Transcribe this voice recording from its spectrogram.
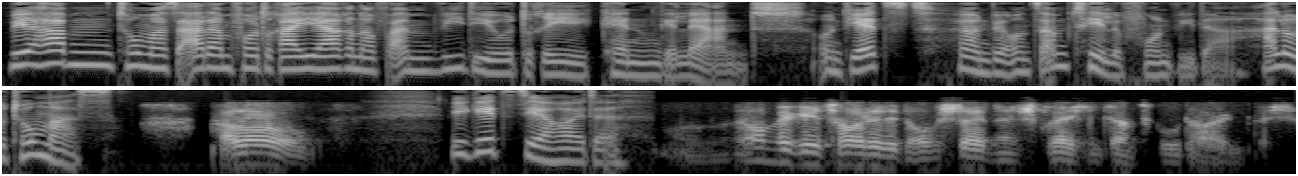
Wir haben Thomas Adam vor drei Jahren auf einem Videodreh kennengelernt. Und jetzt hören wir uns am Telefon wieder. Hallo Thomas. Hallo. Wie geht's dir heute? Ja, mir geht's heute den Umständen entsprechend ganz gut eigentlich.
